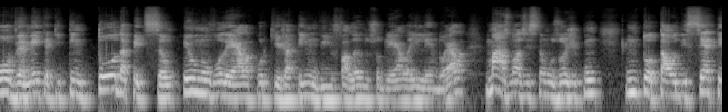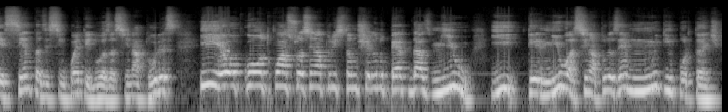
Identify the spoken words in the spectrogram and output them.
Obviamente aqui tem toda a petição, eu não vou ler ela porque já tem um vídeo falando sobre ela e lendo ela, mas nós estamos hoje com um total de 752 assinaturas. E eu conto com a sua assinatura, estamos chegando perto das mil. E ter mil assinaturas é muito importante.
